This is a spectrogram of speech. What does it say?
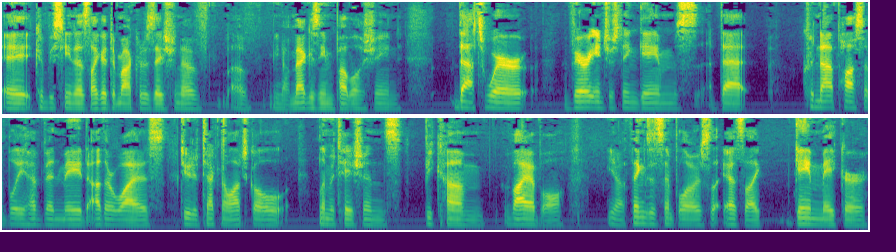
a, could be seen as like a democratization of, of, you know, magazine publishing. That's where very interesting games that could not possibly have been made otherwise due to technological limitations become viable. You know, things as simple as, as like Game Maker.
